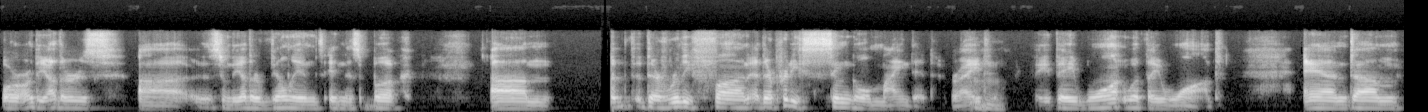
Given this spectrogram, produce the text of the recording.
or, or the others uh, some of the other villains in this book um, they're really fun and they're pretty single-minded right mm-hmm. they, they want what they want and um,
